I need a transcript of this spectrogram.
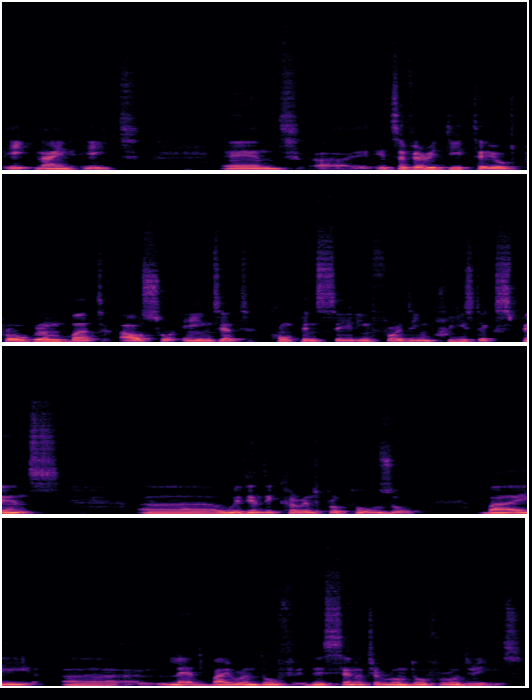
898, and uh, it's a very detailed program, but also aims at compensating for the increased expense uh, within the current proposal by uh, led by Randolph, the Senator Randolfe Rodrigues.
